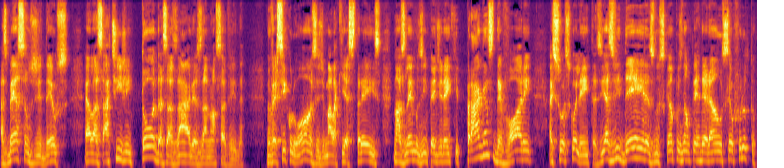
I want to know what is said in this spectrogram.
As bênçãos de Deus, elas atingem todas as áreas da nossa vida. No versículo 11 de Malaquias 3, nós lemos: Impedirei que pragas devorem as suas colheitas, e as videiras nos campos não perderão o seu fruto,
